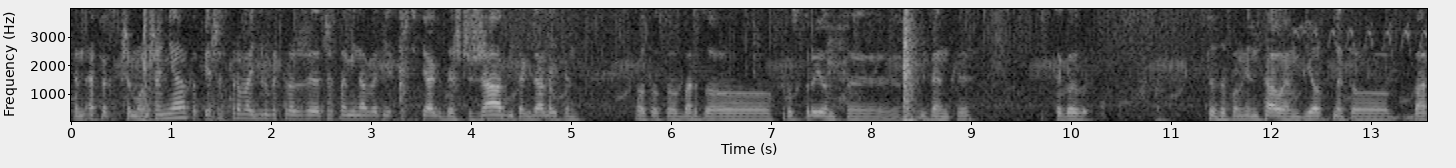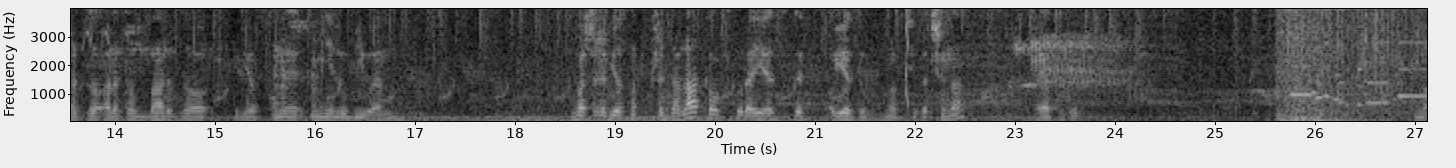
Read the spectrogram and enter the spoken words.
ten efekt przemoczenia, to pierwsza sprawa i druga sprawa, że czasami nawet jest coś takiego jak deszcz żab i tak dalej, ten, to, to, to bardzo frustrujące eventy. Z tego co zapamiętałem, wiosnę to bardzo, ale to bardzo wiosny nie lubiłem. Zwłaszcza, że wiosna poprzedza lato, które jest... O Jezu, noc się zaczyna, a ja sobie... No.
